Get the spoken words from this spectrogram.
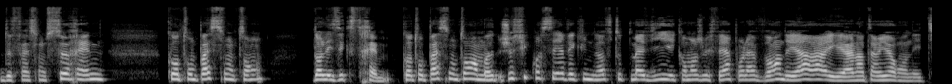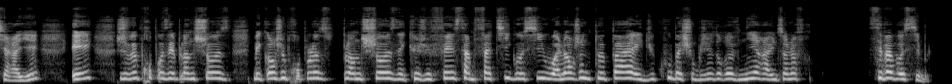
de façon sereine quand on passe son temps dans les extrêmes. Quand on passe son temps en mode je suis coincé avec une offre toute ma vie et comment je vais faire pour la vendre et ah à l'intérieur on est tiraillé et je veux proposer plein de choses mais quand je propose plein de choses et que je fais ça me fatigue aussi ou alors je ne peux pas et du coup bah je suis obligée de revenir à une seule offre. C'est pas possible.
